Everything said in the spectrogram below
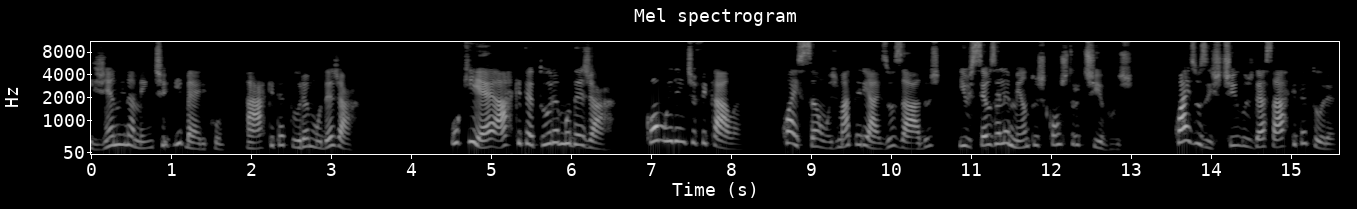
e genuinamente ibérico, a arquitetura mudejar. O que é a arquitetura mudejar? Como identificá-la? Quais são os materiais usados e os seus elementos construtivos? Quais os estilos dessa arquitetura?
